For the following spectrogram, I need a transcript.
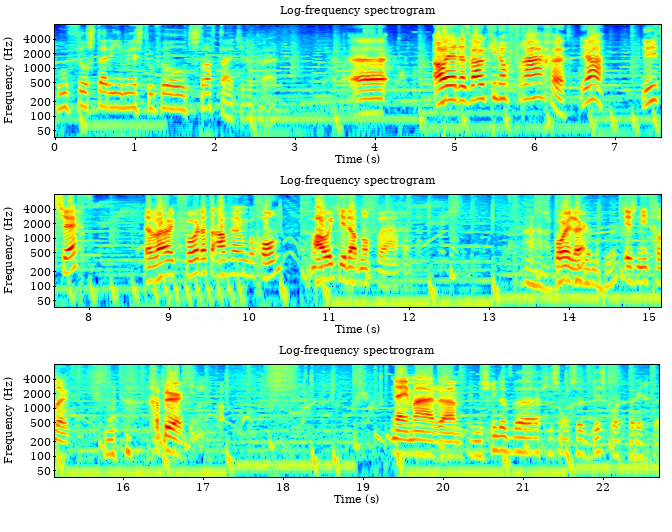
hoeveel sterren je mist, hoeveel straftijd je dan krijgt? Eh, oh ja, dat wou ik je nog vragen. Ja, nu je het zegt. Dat wou ik voordat de aflevering begon, wou ik je dat nog vragen. Aha, is Spoiler. niet. Is niet gelukt. Gebeurt in ieder geval. Nee, maar... ehm, En misschien dat we eventjes onze Discord berichten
